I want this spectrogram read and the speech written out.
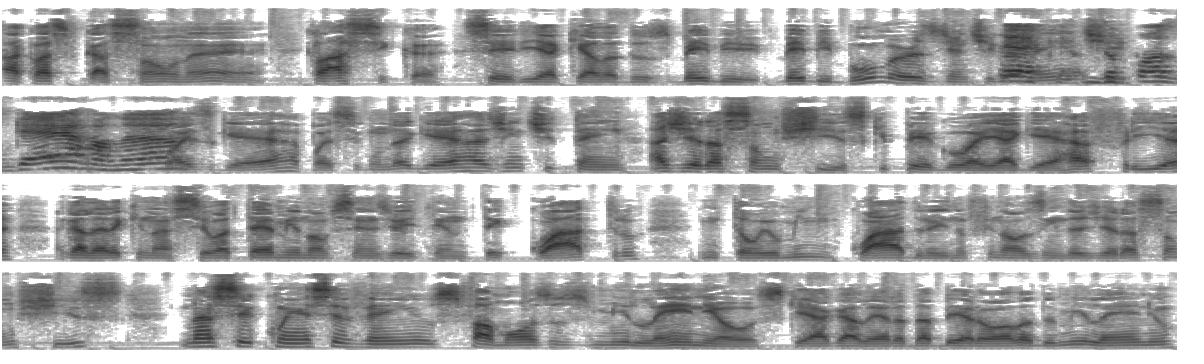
A classificação, né, clássica seria aquela dos baby, baby boomers de É, antigamente. do pós-guerra, né? Pós-guerra, pós-segunda guerra, a gente tem a geração X que pegou aí a Guerra Fria, a galera que nasceu até 1984, então eu me enquadro aí no finalzinho da geração X. Na sequência vem os famosos Millennials, que é a galera da berola do milênio,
